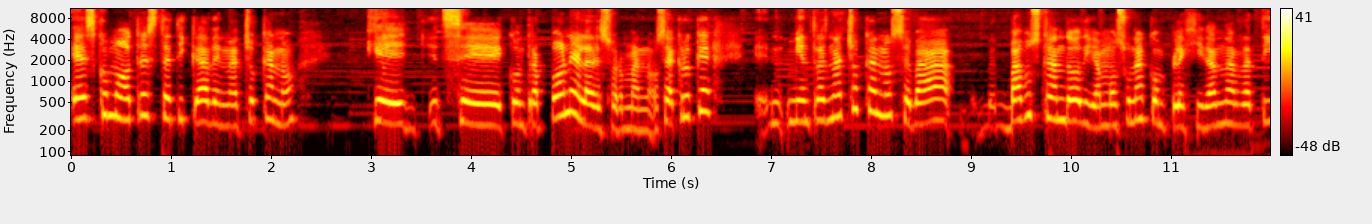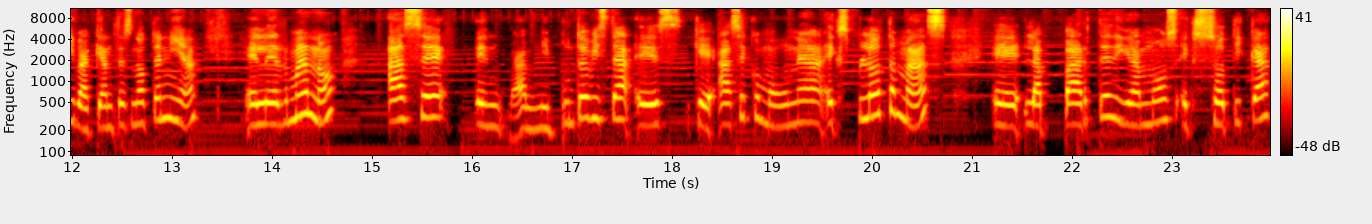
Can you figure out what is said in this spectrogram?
es como otra estética de Nacho Cano que se contrapone a la de su hermano. O sea, creo que mientras Nacho Cano se va, va buscando, digamos, una complejidad narrativa que antes no tenía, el hermano hace, en, a mi punto de vista, es que hace como una, explota más eh, la parte, digamos, exótica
